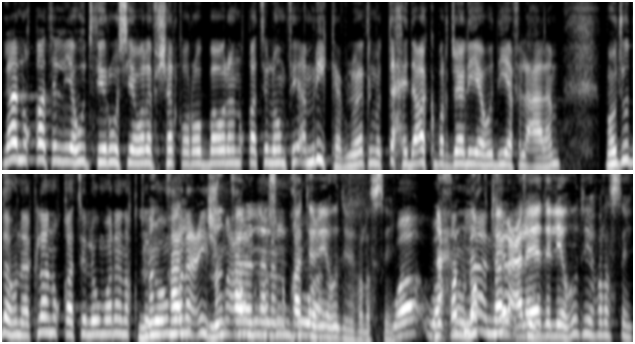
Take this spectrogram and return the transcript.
لا نقاتل اليهود في روسيا ولا في شرق أوروبا ولا نقاتلهم في أمريكا في الولايات المتحدة أكبر جالية يهودية في العالم. موجودة هناك لا نقاتلهم ولا نقتلهم ونعيش معهم من قال إننا نقاتل اليهود في فلسطين؟ و... نحن نقتل على يد اليهود في فلسطين.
